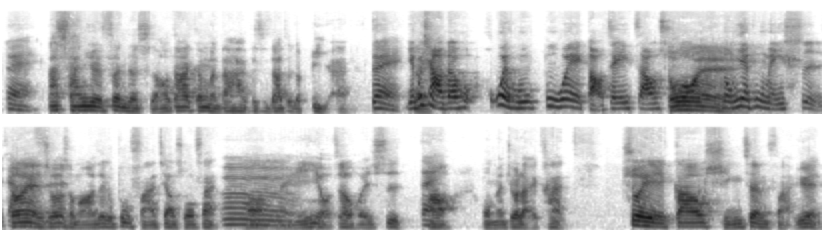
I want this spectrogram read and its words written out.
对。那三月份的时候，大家根本大家还不知道这个弊案。对，也不晓得卫福部会搞这一招，说农业部没事。对，说什么这个不罚教唆犯，嗯，没有这回事。对，我们就来看。最高行政法院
